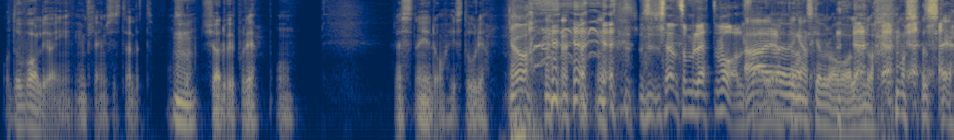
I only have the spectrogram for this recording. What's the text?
och då valde jag In Flames istället. Och så Mm. körde vi på det. Och resten är ju då historia. Ja. det känns som rätt val. Ja, det var ganska bra val ändå, måste jag säga.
